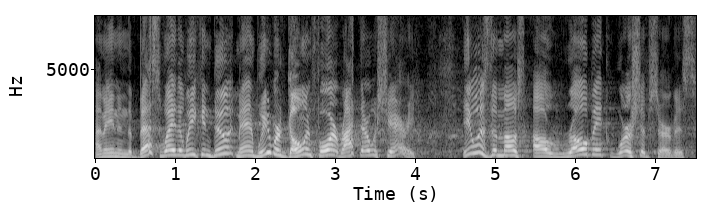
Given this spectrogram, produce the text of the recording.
I mean, in the best way that we can do it, man, we were going for it right there with Sherry. It was the most aerobic worship service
